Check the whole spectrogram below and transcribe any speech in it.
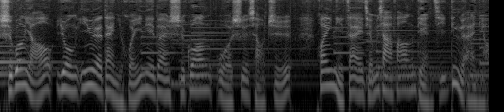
时光谣用音乐带你回忆那段时光，我是小植，欢迎你在节目下方点击订阅按钮。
